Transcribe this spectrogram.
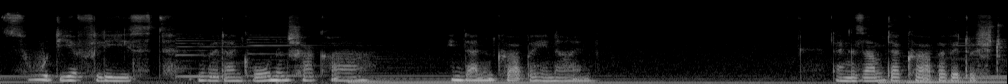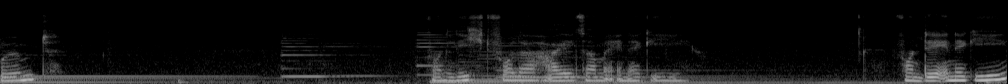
zu dir fließt, über dein Kronenchakra in deinen Körper hinein. Dein gesamter Körper wird durchströmt von lichtvoller, heilsamer Energie. Von der Energie,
